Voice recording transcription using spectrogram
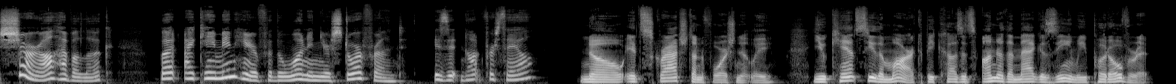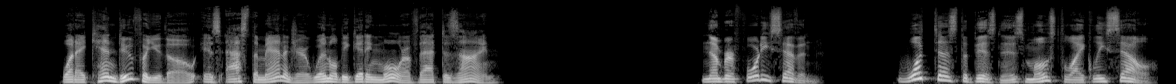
Sure, I'll have a look. But I came in here for the one in your storefront. Is it not for sale? No, it's scratched, unfortunately. You can't see the mark because it's under the magazine we put over it. What I can do for you, though, is ask the manager when we'll be getting more of that design. Number 47. What does the business most likely sell?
